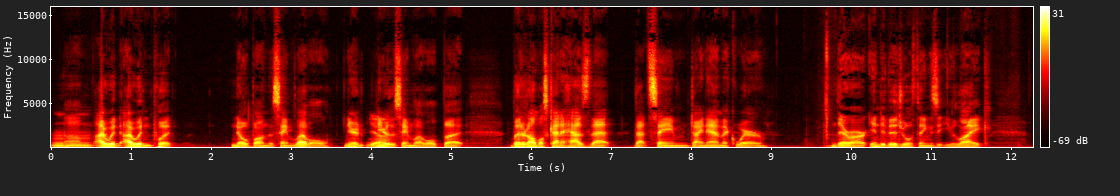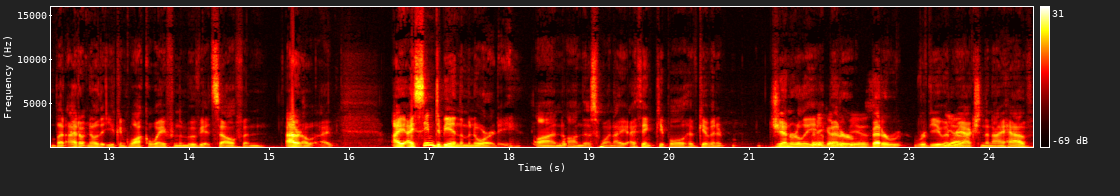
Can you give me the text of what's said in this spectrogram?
Mm-hmm. Um, I would I wouldn't put Nope on the same level, near Yeah. near the same level, but but it almost kind of has that that same dynamic where there are individual things that you like, but I don't know that you can walk away from the movie itself. And I don't know. I, I, I seem to be in the minority on on this one. I, I think people have given it generally Pretty a better reviews. better review and Yeah. reaction than I have,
